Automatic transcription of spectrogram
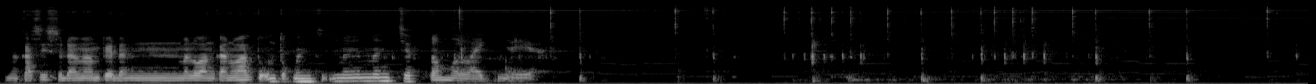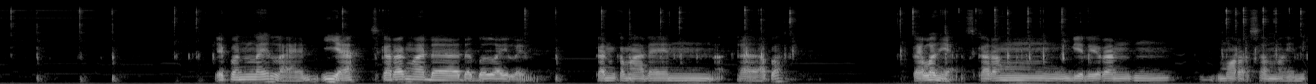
Terima kasih sudah mampir dan meluangkan waktu untuk men mencet tombol like-nya ya. Event lain-lain, iya. Sekarang ada double lain Kan kemarin uh, apa? Talent ya sekarang giliran Mora sama ini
